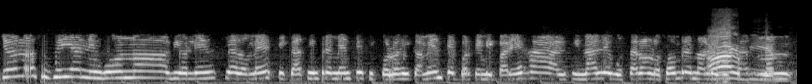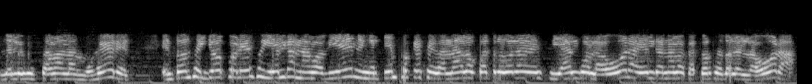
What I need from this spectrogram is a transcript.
Yo no sufría ninguna violencia doméstica, simplemente psicológicamente, porque mi pareja al final le gustaron los hombres, no le, Ah, gusta- bien. no- no le gustaban las mujeres. Entonces yo por eso, y él ganaba bien, en el tiempo que se ganaba 4 dólares y algo la hora, él ganaba 14 dólares la hora.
